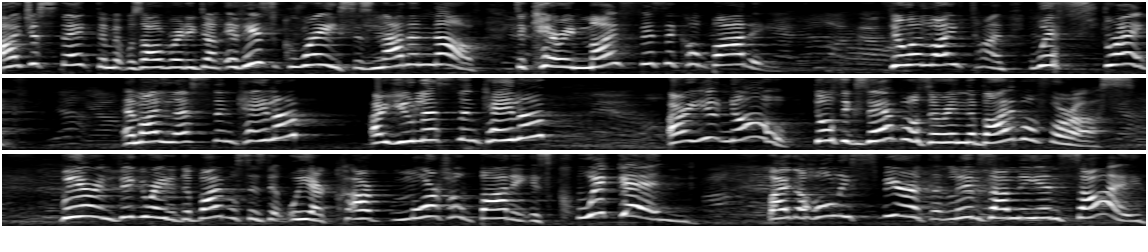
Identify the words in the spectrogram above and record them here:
I just thanked him it was already done. If his grace is not enough to carry my physical body through a lifetime with strength, Am I less than Caleb? Are you less than Caleb? Are you? No. Those examples are in the Bible for us. We are invigorated. The Bible says that we are our mortal body is quickened by the Holy Spirit that lives on the inside.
